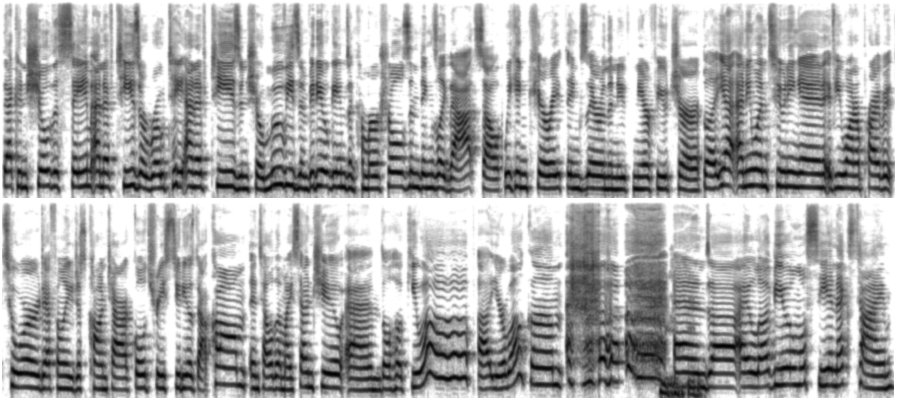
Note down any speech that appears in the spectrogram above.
that can show the same NFTs or rotate NFTs and show movies and video games and commercials and things like that. So we can curate things there in the near future. But yeah, anyone tuning in, if you want a private tour, definitely just contact goldtreestudios.com and tell them I sent you and they'll hook you up. Uh, you're welcome. and uh, I love you and we'll see you next time.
